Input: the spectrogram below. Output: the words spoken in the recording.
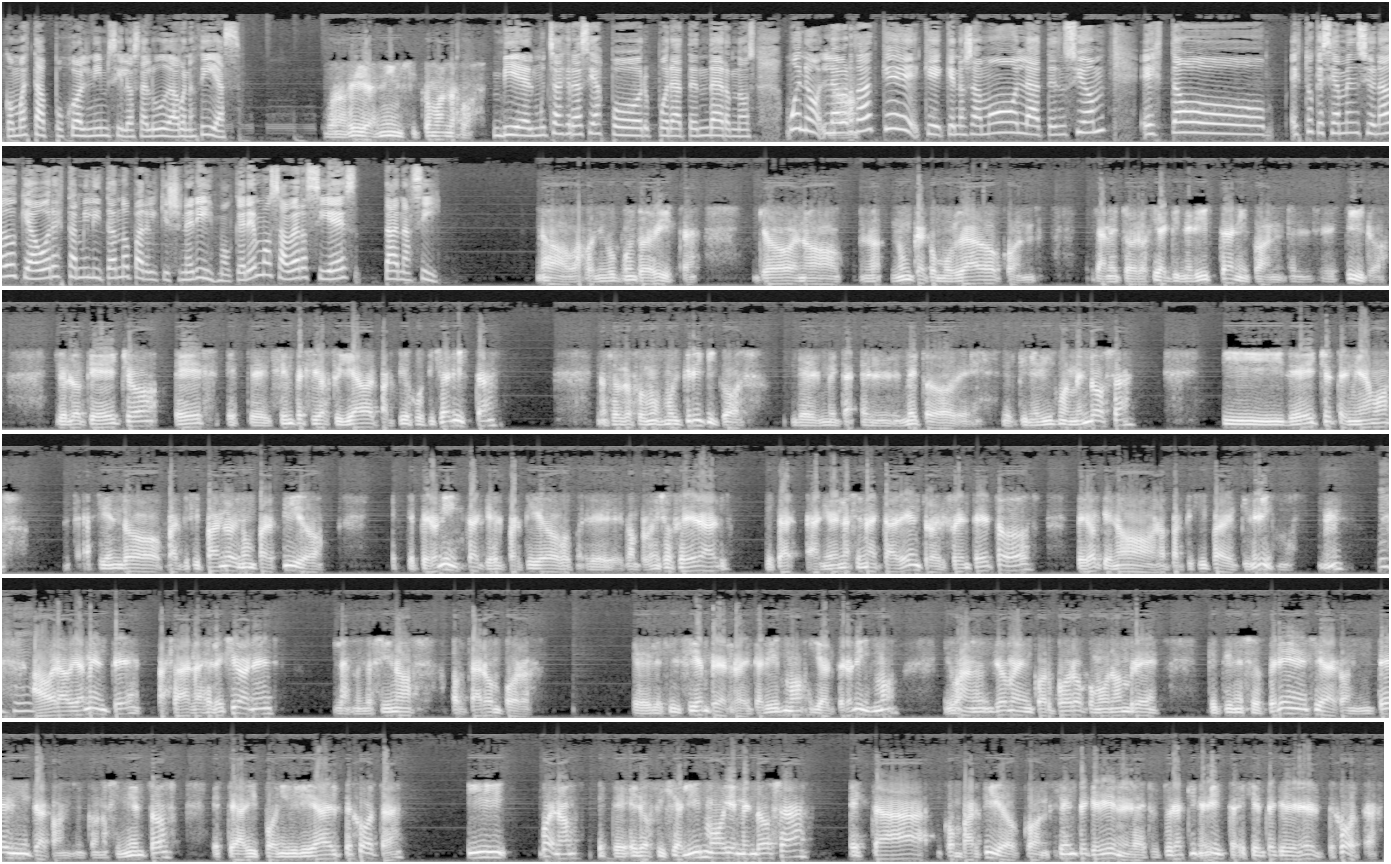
¿Cómo está Pujol? Nimsi lo saluda. Buenos días. Buenos días, Nimsi. ¿Cómo andas vos? Bien, muchas gracias por, por atendernos. Bueno, la verdad que, que, que, nos llamó la atención esto, esto que se ha mencionado que ahora está militando para el kirchnerismo. Queremos saber si es tan así. No, bajo ningún punto de vista. Yo no, no nunca he comulgado con la metodología kirchnerista ni con el estilo. Yo lo que he hecho es, este, siempre he sido afiliado al Partido Justicialista. Nosotros fuimos muy críticos del método de, del kirchnerismo en Mendoza y de hecho terminamos haciendo participando en un partido este, peronista que es el partido eh, Compromiso Federal que a nivel nacional está dentro del Frente de Todos pero que no, no participa del kirchnerismo Ahora, obviamente, pasadas las elecciones, los mendocinos optaron por elegir siempre el radicalismo y el peronismo. Y bueno, yo me incorporo como un hombre que tiene su experiencia, con técnica, con conocimientos, este, a disponibilidad del PJ. Y bueno, este, el oficialismo hoy en Mendoza está compartido con gente que viene de la estructura kirchnerista y gente que viene del PJ.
